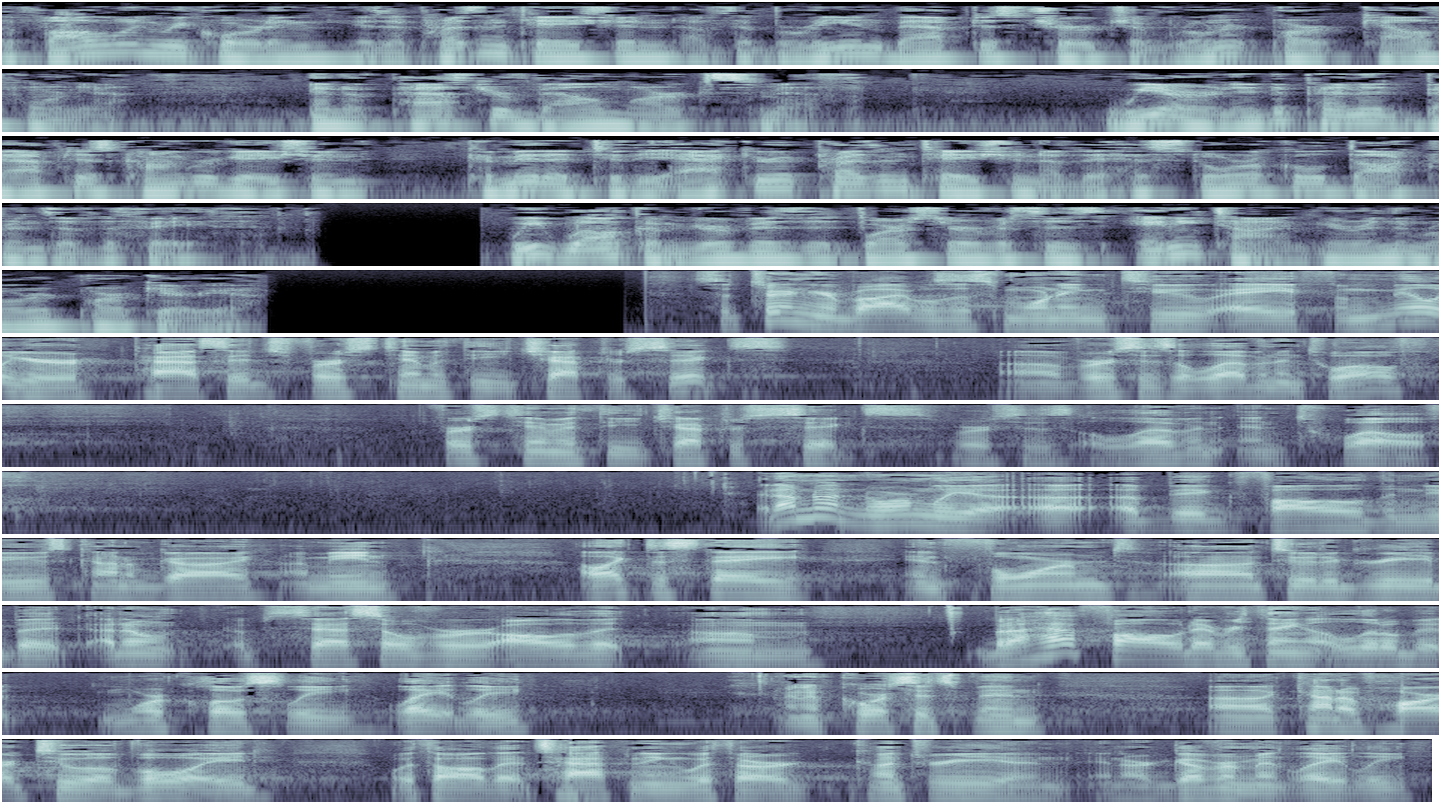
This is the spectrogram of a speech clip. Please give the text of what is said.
The following recording is a presentation of the Berean Baptist Church of Rohnert Park, California, and of Pastor Val Mark Smith. We are an independent Baptist congregation committed to the accurate presentation of the historical doctrines of the faith. We welcome your visit to our services anytime here in the Rohnert Park area. So turn your Bibles this morning to a familiar passage, 1 Timothy chapter 6, uh, verses 11 and 12. 1 Timothy chapter 6 verses 11 and 12. And I'm not normally a, a, big follow the news kind of guy. I mean, I like to stay informed uh, to a degree, but I don't obsess over all of it. Um, but I have followed everything a little bit more closely lately. And of course, it's been uh, kind of hard to avoid with all that's happening with our country and, and our government lately.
